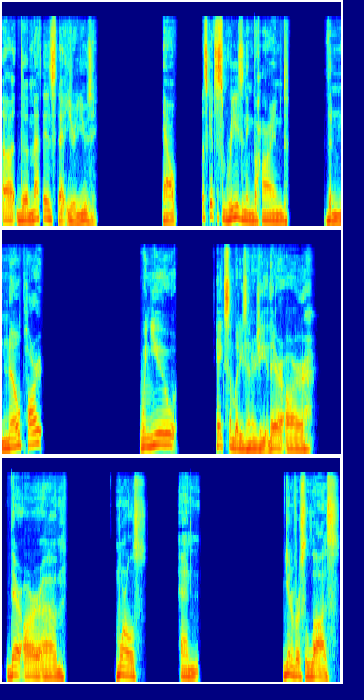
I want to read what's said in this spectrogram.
uh, the methods that you're using. Now, let's get to some reasoning behind the no part. When you take somebody's energy, there are there are um, morals and universal laws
